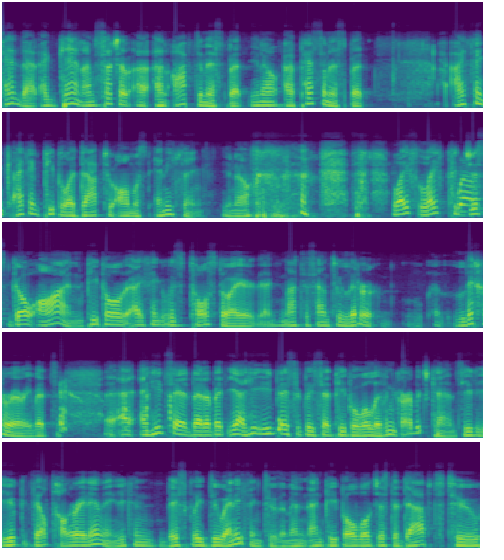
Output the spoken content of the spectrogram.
said that, again, I'm such a, a, an optimist, but you know, a pessimist, but I think I think people adapt to almost anything. You know, life life could well, just go on. People, I think it was Tolstoy, not to sound too liter- literary, but and he'd say it better. But yeah, he, he basically said people will live in garbage cans. You, you they'll tolerate anything. You can basically do anything to them, and and people will just adapt to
